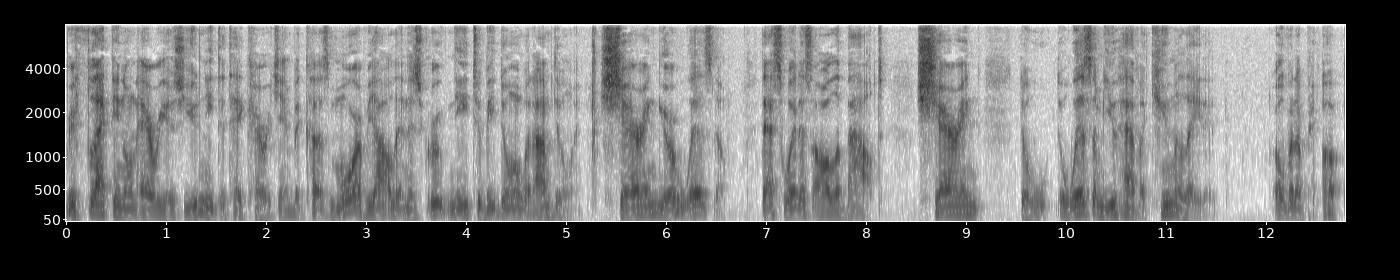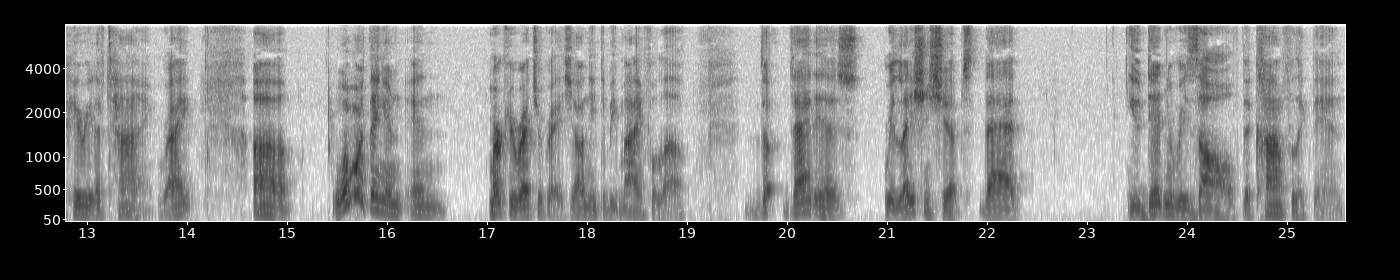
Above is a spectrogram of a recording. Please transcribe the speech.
reflecting on areas you need to take courage in because more of y'all in this group need to be doing what I'm doing, sharing your wisdom. That's what it's all about. Sharing the, the wisdom you have accumulated over the, a period of time, right? Uh, one more thing in, in Mercury retrograde, y'all need to be mindful of. The, that is relationships that you didn't resolve the conflict in.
